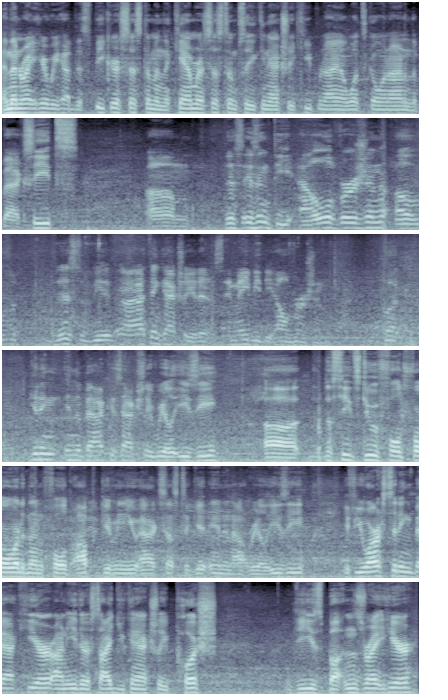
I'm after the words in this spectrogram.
And then right here we have the speaker system and the camera system so you can actually keep an eye on what's going on in the back seats. Um, this isn't the L version of this vehicle. I think actually it is. It may be the L version. But getting in the back is actually real easy. Uh, the seats do fold forward and then fold up, giving you access to get in and out real easy. If you are sitting back here on either side, you can actually push these buttons right here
